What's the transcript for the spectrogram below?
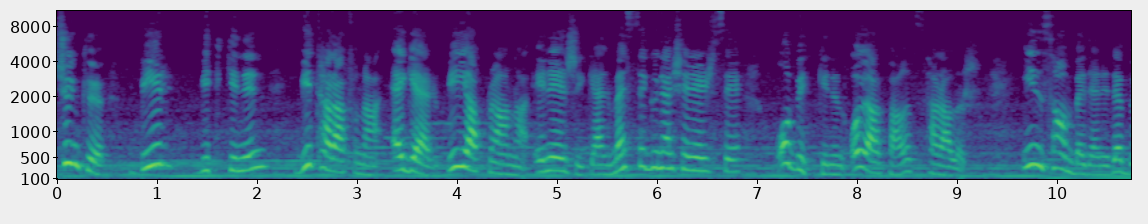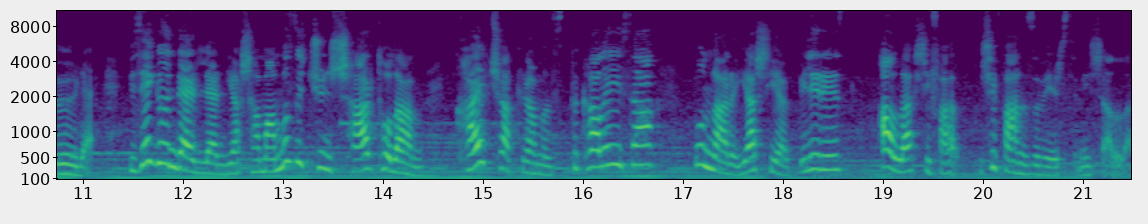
Çünkü bir bitkinin bir tarafına eğer bir yaprağına enerji gelmezse güneş enerjisi o bitkinin o yaprağı saralır. İnsan bedeni de böyle. Bize gönderilen yaşamamız için şart olan kalp çakramız tıkalıysa bunları yaşayabiliriz. Allah şifa, şifanızı versin inşallah.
